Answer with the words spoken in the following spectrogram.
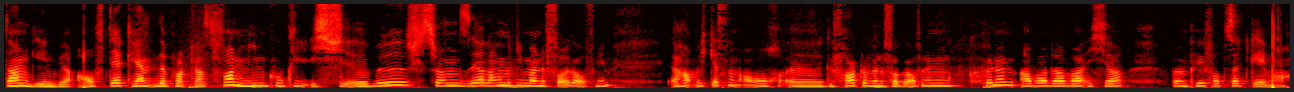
dann gehen wir auf der campende Podcast von Meme Cookie. Ich äh, will schon sehr lange mit ihm mal eine Folge aufnehmen. Er hat mich gestern auch äh, gefragt, ob wir eine Folge aufnehmen können, aber da war ich ja beim PVZ Gamer.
